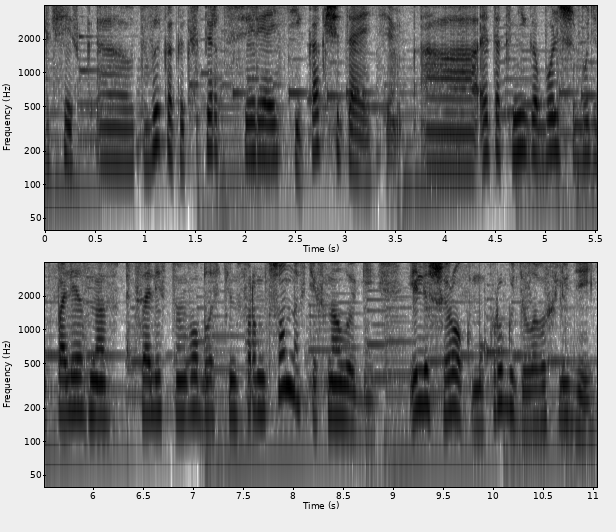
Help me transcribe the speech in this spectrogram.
Алексей, э, вот вы как эксперт в сфере IT, как считаете, а, эта книга больше будет полезна специалистам в области информационных технологий или широкому кругу деловых людей?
